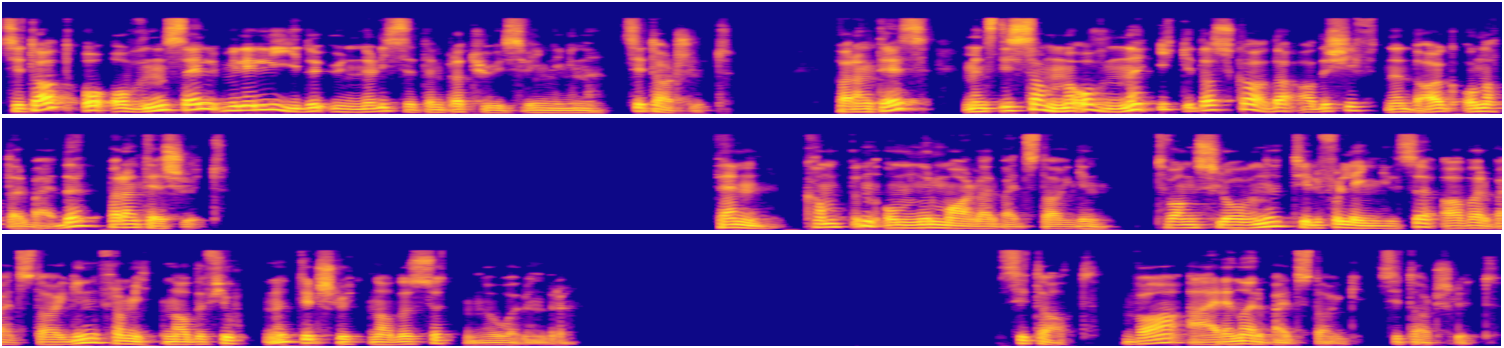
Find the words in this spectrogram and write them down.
Sitat, og ovnen selv ville lide under disse temperatursvingningene. Sitat slutt. Parentes, mens de samme ovnene ikke tar skade av det skiftende dag- og nattarbeidet. Parentes slutt. 5. Kampen om normalarbeidsdagen. Tvangslovene til forlengelse av arbeidsdagen fra midten av det 14. til slutten av det 17. århundre. Sitat. Hva er en arbeidsdag? Sitat slutt.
